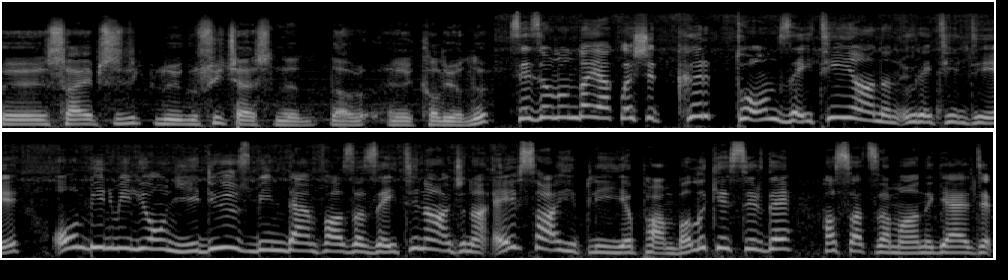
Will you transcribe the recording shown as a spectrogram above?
e, sahipsizlik duygusu içerisinde e, kalıyordu. Sezonunda yaklaşık 40 ton zeytinyağının üretildiği 11 milyon 700 binden fazla zeytin ağacına ev sahipliği yapan Balıkesir'de hasat zamanı geldi.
